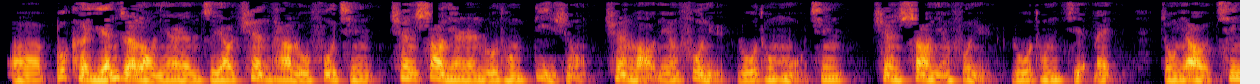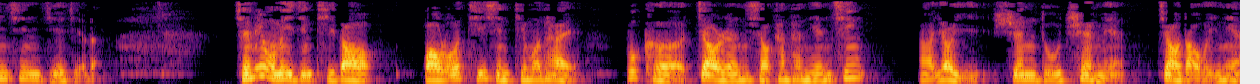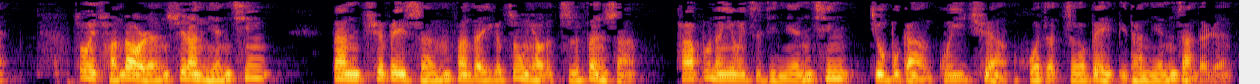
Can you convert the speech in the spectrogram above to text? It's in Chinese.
呃，不可言者老年人，只要劝他如父亲，劝少年人如同弟兄。劝老年妇女如同母亲，劝少年妇女如同姐妹，总要清清洁洁的。前面我们已经提到，保罗提醒提摩太，不可叫人小看他年轻啊，要以宣读、劝勉、教导为念。作为传道人，虽然年轻，但却被神放在一个重要的职份上。他不能因为自己年轻就不敢规劝或者责备比他年长的人。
